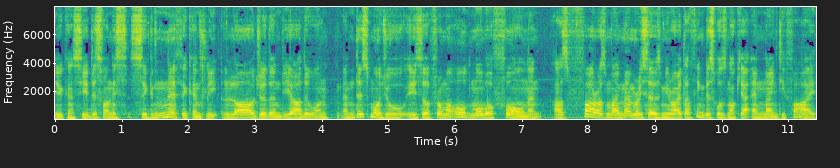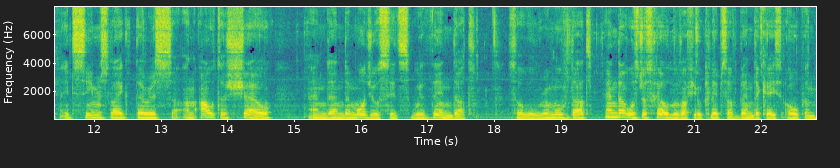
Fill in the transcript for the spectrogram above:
you can see this one is significantly larger than the other one. And this module is uh, from an old mobile phone. And as far as my memory serves me right I think this was Nokia N95 it seems like there is an outer shell and then the module sits within that. So we'll remove that. And that was just held with a few clips I've bent the case open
